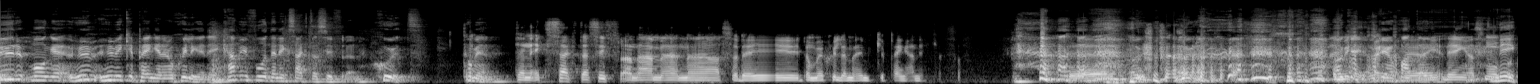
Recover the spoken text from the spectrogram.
hur, många, hur, hur mycket pengar är de skyldiga dig? Kan vi få den exakta siffran? Skjut! Kom igen. Den exakta siffran? Nej men uh, alltså det är, de är skyldiga mig mycket pengar Nick. Alltså. Okej, jag fattar. Det är inga små Nick,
